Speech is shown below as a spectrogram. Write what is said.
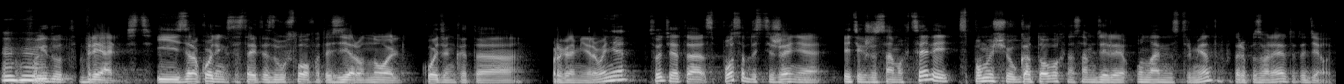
Мгм. выйдут в реальность. И зерокодинг состоит из двух слов. Это zero, ноль, кодинг — это программирование. По сути, это способ достижения этих же самых целей с помощью готовых, на самом деле, онлайн-инструментов, которые позволяют это делать.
